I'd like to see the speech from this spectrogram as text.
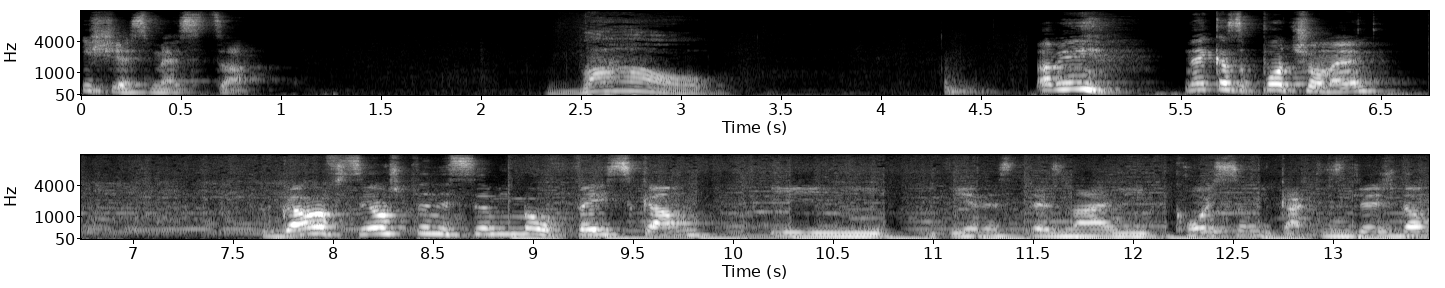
и 6 месеца. Вау! Ами, нека започваме. Тогава все още не съм имал фейскам и вие не сте знаели кой съм и как изглеждам.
